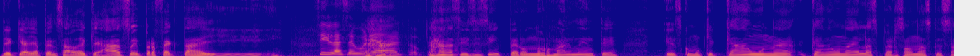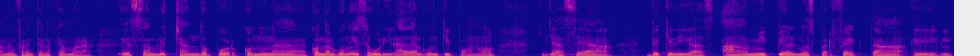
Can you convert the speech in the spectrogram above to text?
de que haya pensado de que, ah, soy perfecta y... Sí, la seguridad alto. Ajá, sí, sí, sí, pero normalmente es como que cada una, cada una de las personas que están enfrente de la cámara están luchando por, con una, con alguna inseguridad de algún tipo, ¿no? Ya sea de que digas, ah, mi piel no es perfecta, el,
